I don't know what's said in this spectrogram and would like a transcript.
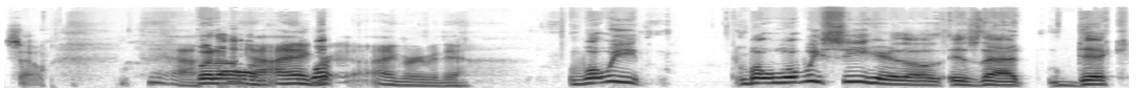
So Yeah. But, um, yeah, I agree. what- I agree with you. what we but what we see here though is that Dick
